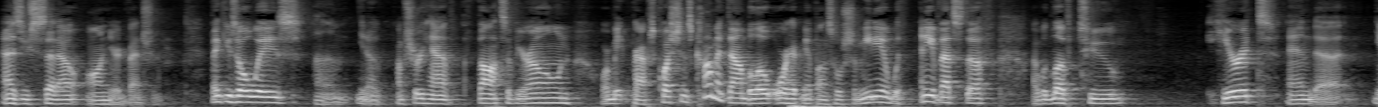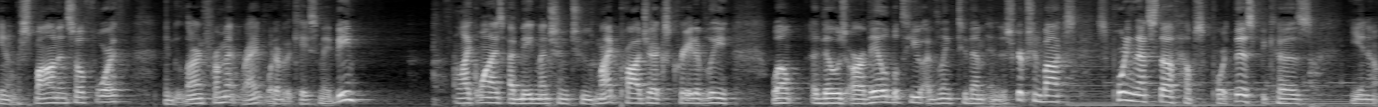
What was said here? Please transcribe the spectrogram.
as you set out on your adventure. Thank you as always. Um, you know, I'm sure you have thoughts of your own or perhaps questions. Comment down below or hit me up on social media with any of that stuff. I would love to hear it and, uh, you know, respond and so forth. Maybe learn from it, right? Whatever the case may be. Likewise, I've made mention to my projects creatively. Well, those are available to you. I've linked to them in the description box. Supporting that stuff helps support this because you know,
